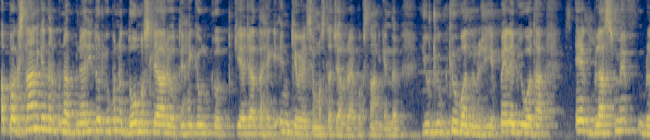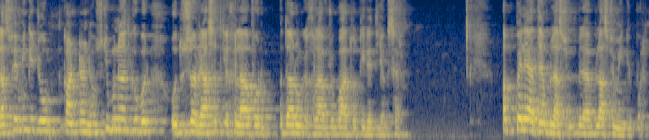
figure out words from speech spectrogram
अब पाकिस्तान के अंदर बुनियादी तौर के ऊपर दो मसले आ रहे होते हैं कि उनको किया जाता है कि इनकी वजह से मसला चल रहा है पाकिस्तान के अंदर। यूट्यूब क्यों बंद होना चाहिए? पहले भी हुआ था। एक ब्लास्मे ब्लास्फेमी के जो कंटेंट है, उसकी बुनियाद के ऊपर और दूसरा रियासत के खिलाफ और अदारों के खिलाफ जो बात होती रहती है अक्सर। अब पहले आते हैं ब्लास्फेमी के ऊपर।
